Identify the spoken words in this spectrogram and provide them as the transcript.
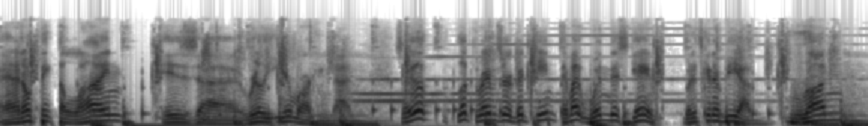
And I don't think the line is uh, really earmarking that. So look, look, the Ravens are a good team. They might win this game, but it's going to be a run,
